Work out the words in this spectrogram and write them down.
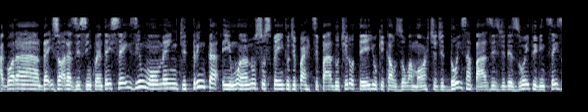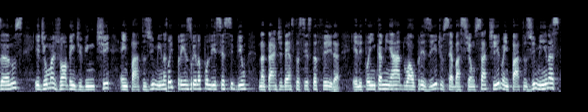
Agora 10 horas e 56 e um homem de 31 anos suspeito de participar do tiroteio que causou a morte de dois rapazes de 18 e 26 anos e de uma jovem de 20 em Patos de Minas foi preso pela Polícia Civil na tarde desta sexta-feira. Ele foi encaminhado ao presídio Sebastião Satiro em Patos de Minas,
